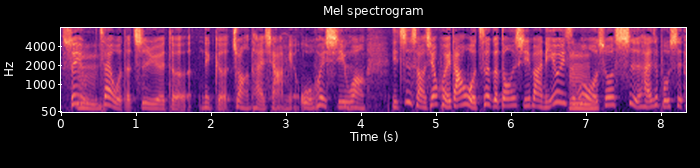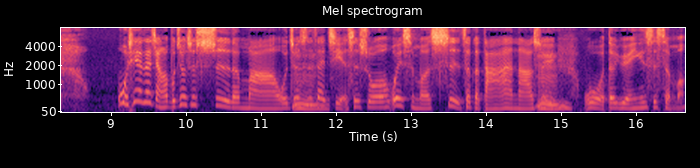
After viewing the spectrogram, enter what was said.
所以在我的制约的那个状态下面，我会希望你至少先回答我这个东西吧。你又一直问我说是还是不是？我现在在讲的不就是是的吗？我就是在解释说为什么是这个答案啊，所以我的原因是什么？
